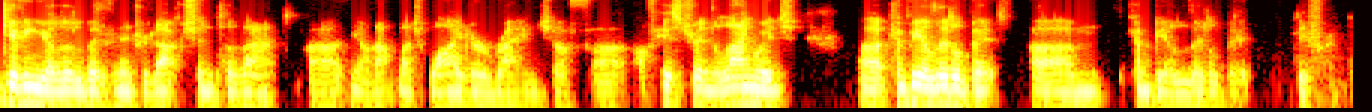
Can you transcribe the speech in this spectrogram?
giving you a little bit of an introduction to that, uh, you know, that much wider range of, uh, of history and the language uh, can be a little bit, um, can be a little bit different.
